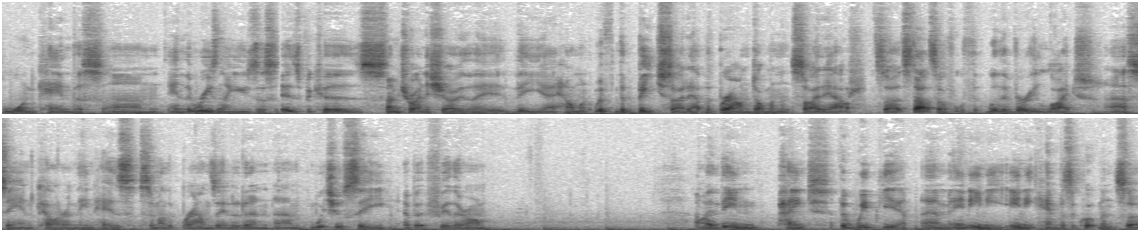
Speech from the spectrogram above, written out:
worn canvas, um, and the reason I use this is because I'm trying to show the, the uh, helmet with the beach side out, the brown dominant side out. So it starts off with, with a very light uh, sand colour and then has some other browns added in, um, which you'll see a bit further on. I then paint the web gear um, and any any canvas equipment. So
